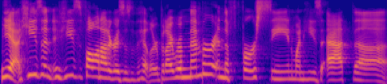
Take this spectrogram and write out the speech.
Yeah, he's in he's fallen out of graces with Hitler. But I remember in the first scene when he's at the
